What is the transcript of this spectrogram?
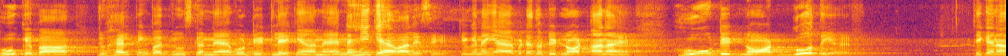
हु के बाद जो हेल्पिंग वर्ब यूज़ करना है, वो डिड लेके आना है, नहीं के हवाले से। क्योंकि नहीं आया बेटा तो डिड नॉट आना है। Who did not go there ठीक है ना?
